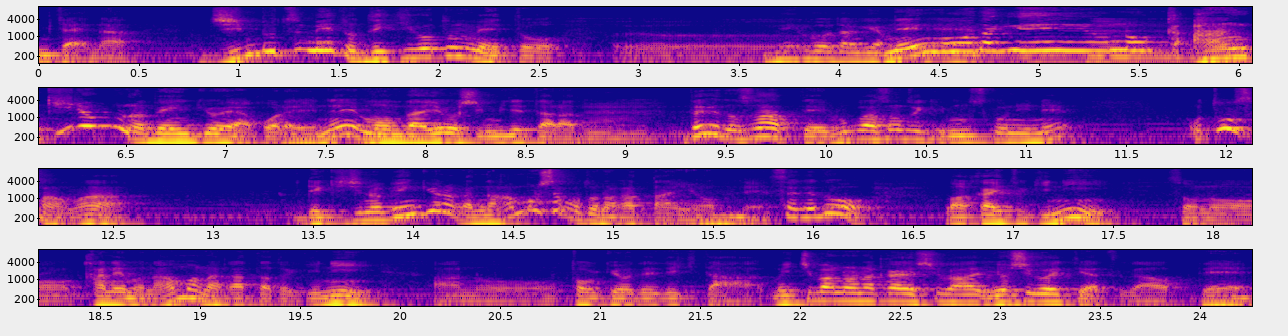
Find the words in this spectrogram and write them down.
みたいな。人物名と出来事名と年号だけね。年号だけの暗記力の勉強やこれね。問題用紙見てたら、だけどさって僕はその時息子にねお父さんは歴史の勉強なんか何もしたことなかったんよって、だけど若い時にその金も何もなかった時にあの東京でできた一番の仲良しは吉越ってやつがおって、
